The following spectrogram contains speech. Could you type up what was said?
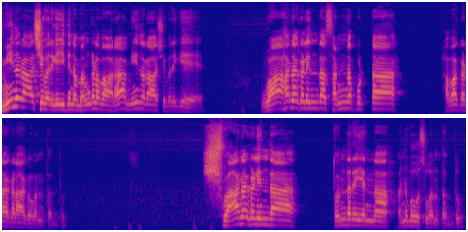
ಮೀನರಾಶಿಯವರಿಗೆ ಈ ದಿನ ಮಂಗಳವಾರ ಮೀನರಾಶಿಯವರಿಗೆ ವಾಹನಗಳಿಂದ ಸಣ್ಣ ಪುಟ್ಟ ಅವಘಡಗಳಾಗುವಂಥದ್ದು. ಶ್ವಾನಗಳಿಂದ ತೊಂದರೆಯನ್ನ ಅನುಭವಿಸುವಂಥದ್ದು.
